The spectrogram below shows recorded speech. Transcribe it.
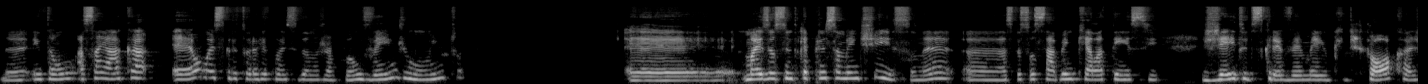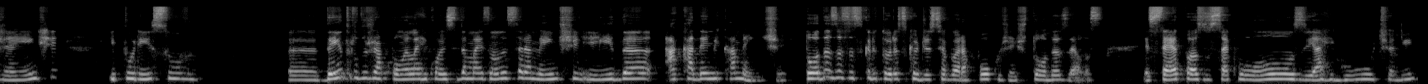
Né? Então, a Sayaka é uma escritora reconhecida no Japão, vende muito, é, mas eu sinto que é principalmente isso, né? Uh, as pessoas sabem que ela tem esse jeito de escrever meio que choca a gente, e por isso, uh, dentro do Japão, ela é reconhecida, mas não necessariamente lida academicamente. Todas as escritoras que eu disse agora há pouco, gente, todas elas, exceto as do século XI, a Higuchi ali,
